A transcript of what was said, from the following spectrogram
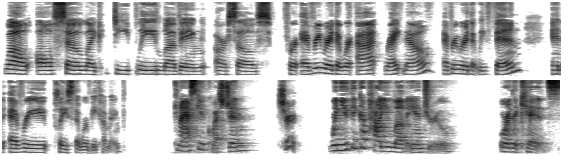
while also like deeply loving ourselves for everywhere that we're at right now, everywhere that we've been, and every place that we're becoming. Can I ask you a question? Sure. When you think of how you love Andrew or the kids,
